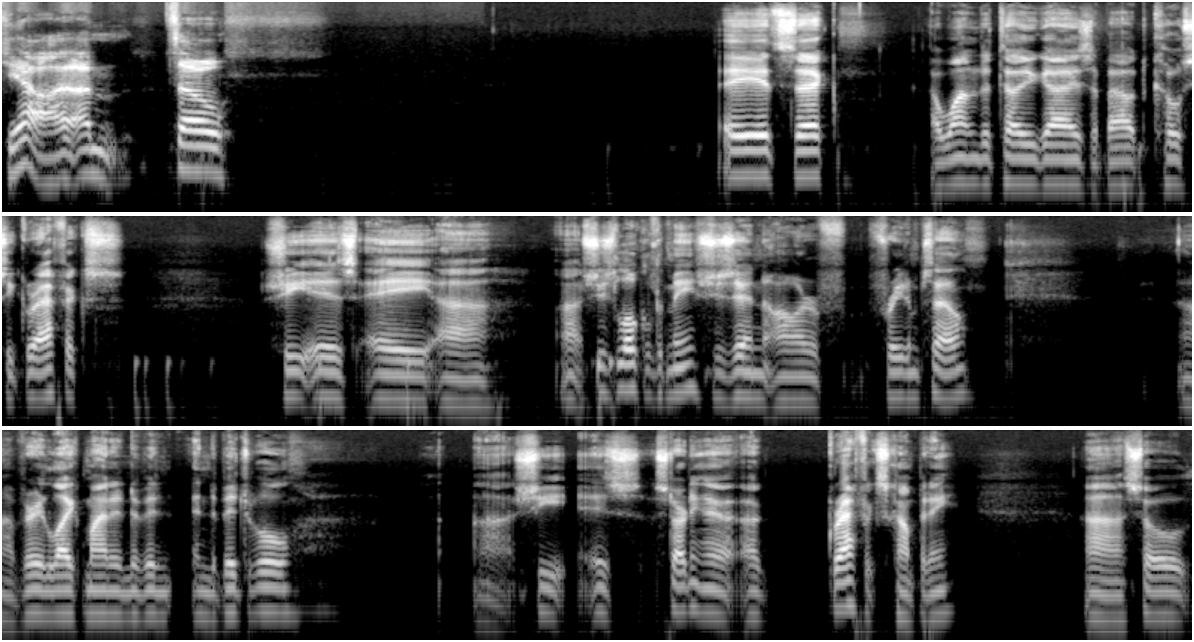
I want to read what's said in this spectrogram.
yeah, I, I'm so. Hey, it's Zach. I wanted to tell you guys about Cosi Graphics. She is a uh, uh, she's local to me. She's in our Freedom Cell. Uh, very like-minded individ- individual. Uh, she is starting a, a graphics company. Uh, so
